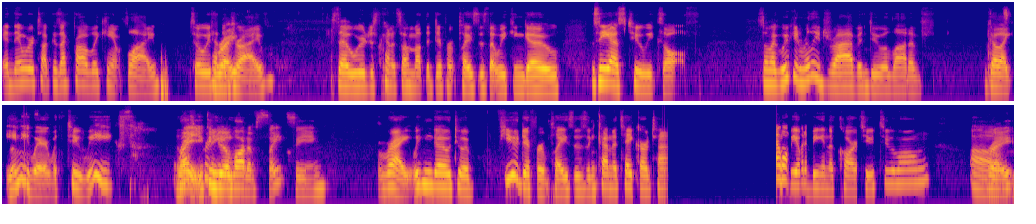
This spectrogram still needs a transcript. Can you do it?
And then we are talking because I probably can't fly, so we'd have Right. to drive. So we were just kind of talking about the different places that we can go because he has two weeks off. So I'm like, we can really drive and do a lot of go like anywhere with two weeks. Right. You can do a lot of sightseeing. Right. We can go to a few different places and kind of take our time. I won't be able to be in the car too too long. Um, right.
